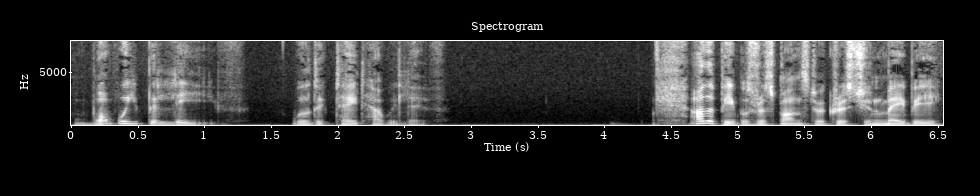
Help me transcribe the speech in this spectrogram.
what we believe will dictate how we live. Other people's response to a Christian may be,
